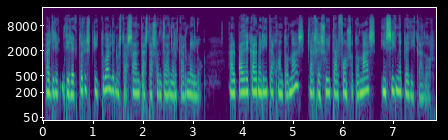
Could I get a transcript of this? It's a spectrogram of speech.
al director espiritual de nuestra santa hasta su entrada en el Carmelo, al padre carmelita Juan Tomás y al jesuita Alfonso Tomás, insigne predicador.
